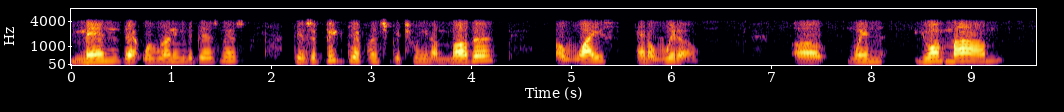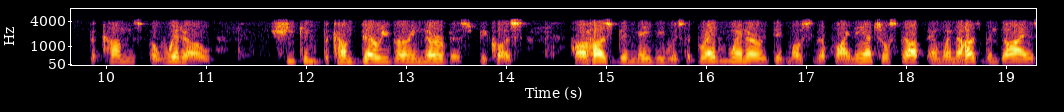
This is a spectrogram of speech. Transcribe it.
men that were running the business. There's a big difference between a mother, a wife, and a widow. Uh, when your mom becomes a widow, she can become very, very nervous because her husband maybe was the breadwinner, did most of the financial stuff, and when the husband dies,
